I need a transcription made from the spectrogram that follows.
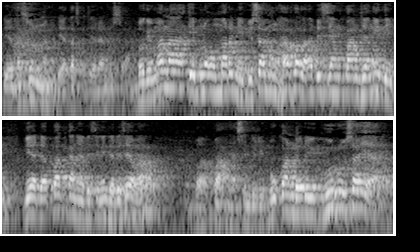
Di atas sunnah, di atas ajaran Islam. Bagaimana Ibnu Umar ini bisa menghafal hadis yang panjang ini? Dia dapatkan hadis ini dari siapa? Bapaknya sendiri, bukan dari guru saya.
